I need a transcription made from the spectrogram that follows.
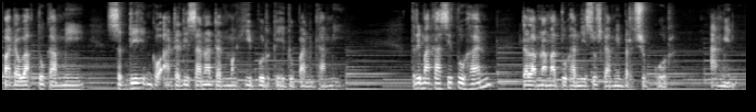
pada waktu kami sedih Engkau ada di sana dan menghibur kehidupan kami. Terima kasih Tuhan, dalam nama Tuhan Yesus kami bersyukur. Amin.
